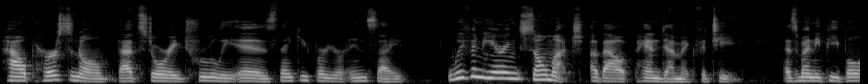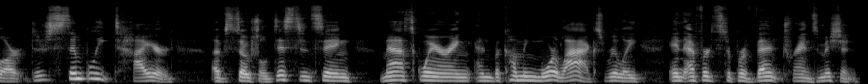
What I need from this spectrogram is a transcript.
how personal that story truly is. Thank you for your insight. We've been hearing so much about pandemic fatigue, as many people are just simply tired of social distancing, mask wearing, and becoming more lax, really, in efforts to prevent transmission.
